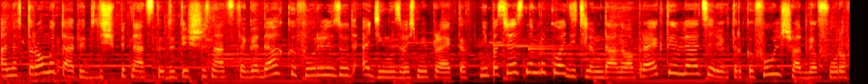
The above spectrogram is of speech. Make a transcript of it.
А на втором этапе в 2015-2016 годах КФУ реализует один из восьми проектов. Непосредственным руководителем данного проекта является ректор КФУ Ильшат Гафуров.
